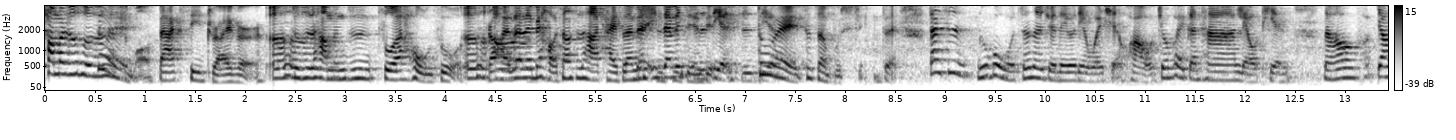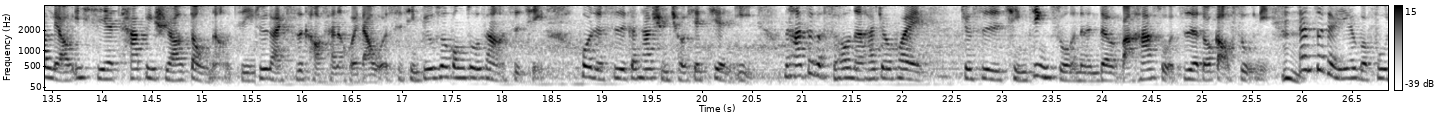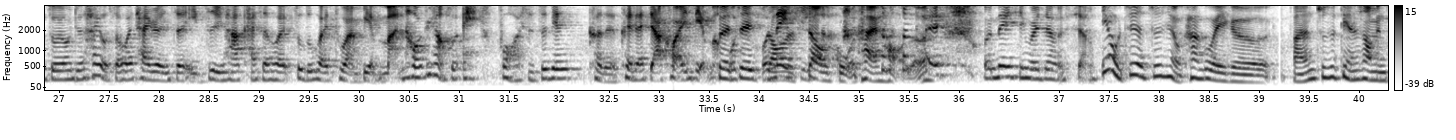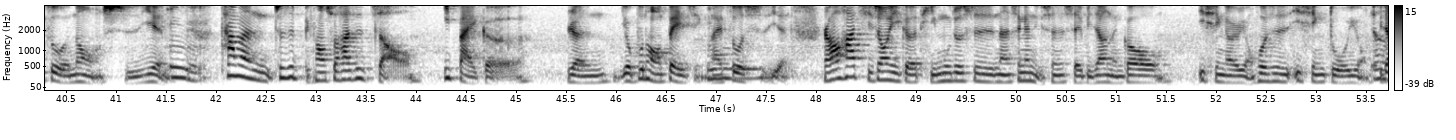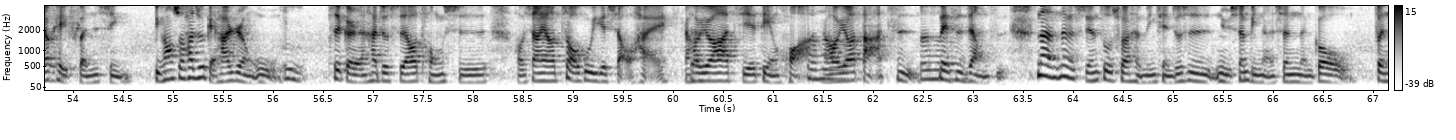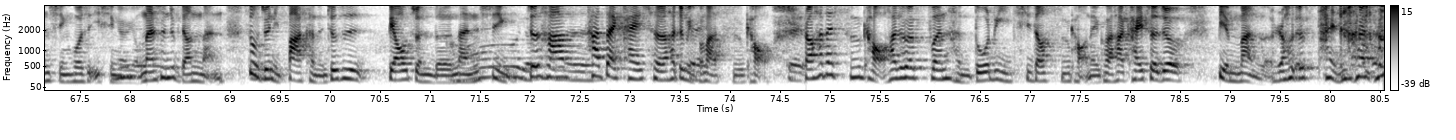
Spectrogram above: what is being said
他们就说这是什么 backseat driver，、嗯就是他们就是坐在后座，嗯然后还在那边好像是他开车，在那边指点点指点对，这真的不行。对，但是如果我真的觉得有点危险的话，我就会跟他聊天，然后要聊一些他必须要动脑筋，就是来思考才能回答我的事情，比如说工作上的事情，或者是跟他寻求一些建议。那他这个时候呢，他就会。就是倾尽所能的把他所知的都告诉你，嗯但这个也有个副作用，就是他有时候会太认真，以至于他开车会速度会突然变慢，然后我就想说，哎、不好意思，这边可能可以再加快一点嘛。所以这一招的效果太好了。对我内心会这样想。因为我记得之前有看过一个，反正就是电视上面做的那种实验，嗯他们就是比方说他是找一百个人有不同的背景来做实验，然后他其中一个题目就是男生跟女生谁比较能够一心二用，或者是一心多用，比较可以分心。比方说，他就给他任务，嗯，这个人他就是要同时好像要照顾一个小孩，然后又要接电话，然后又要打字，嗯类似这样子。那那个实验做出来很明显，就是女生比男生能够分心或是一心二用，嗯。男生就比较难。所以我觉得你爸可能就是标准的男性，哦就是他他在开车，他就没有办法思考，然后他在思考，他就会分很多力气到思考那块，他开车就变慢了，然后就太慢了。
